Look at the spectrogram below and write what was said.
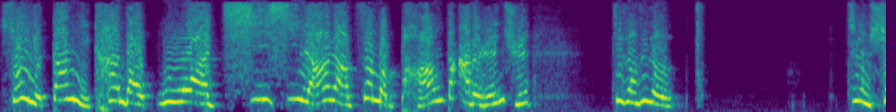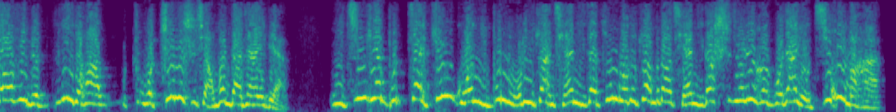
所以，当你看到哇，熙熙攘攘这么庞大的人群，这种这种。这种消费的力的话，我真的是想问大家一点：你今天不在中国，你不努力赚钱，你在中国都赚不到钱，你到世界任何国家有机会吗？还，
